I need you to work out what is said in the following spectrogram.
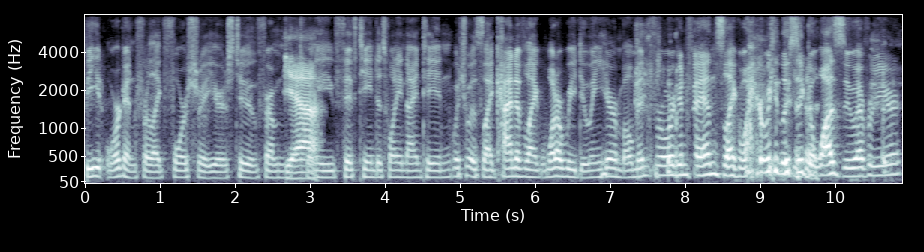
beat Oregon for like four straight years too, from Yeah. 2015 to 2019, which was like kind of like, what are we doing here? Moment for Oregon fans. Like, why are we losing to Wazoo every year?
